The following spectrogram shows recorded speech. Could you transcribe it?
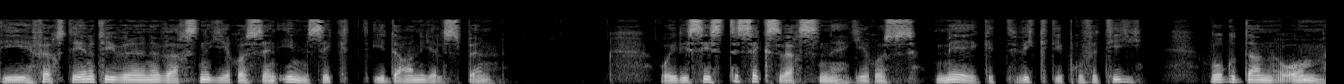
De første 21 versene gir oss en innsikt i Daniels bønn, og i de siste seks versene gir oss meget viktig profeti hvordan og om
